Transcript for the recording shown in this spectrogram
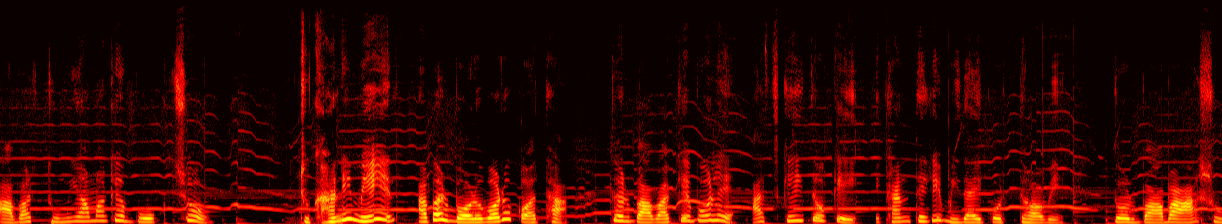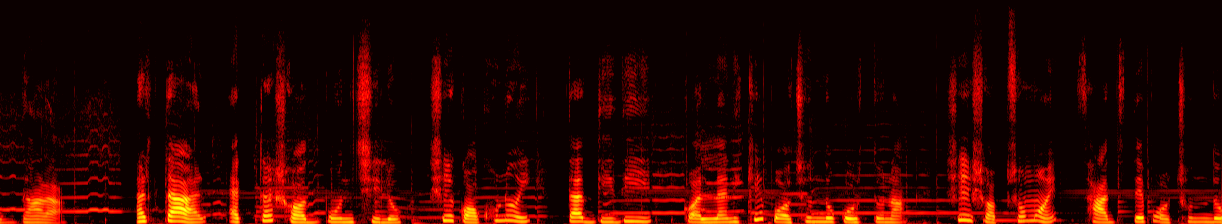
আবার তুমি আমাকে বকছো? একটুখানি মেয়ের আবার বড় বড় কথা। তোর বাবাকে বলে আজকেই তোকে এখান থেকে বিদায় করতে হবে। তোর বাবা আসুক দাঁড়া। আর তার একটা সৎ বোন ছিল। সে কখনোই তার দিদি কল্যাণীকে পছন্দ করতো না। সে সবসময় সাজতে পছন্দ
